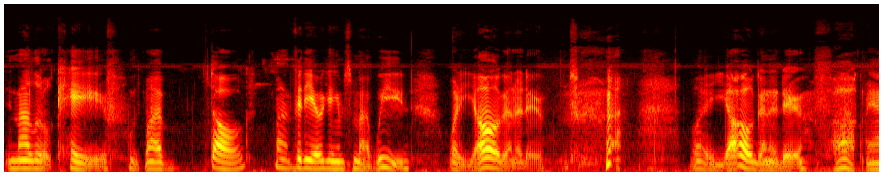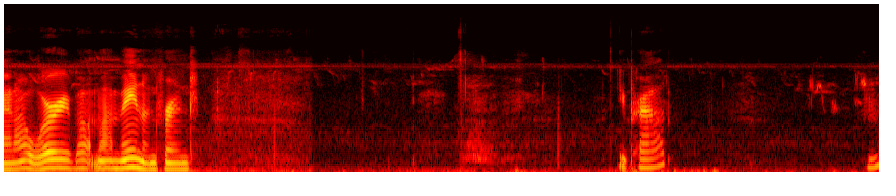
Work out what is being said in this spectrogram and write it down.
In my little cave with my dog, my video games, my weed. What are y'all gonna do? what are y'all gonna do? Fuck, man, I worry about my mainland friends. You proud? Hmm?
